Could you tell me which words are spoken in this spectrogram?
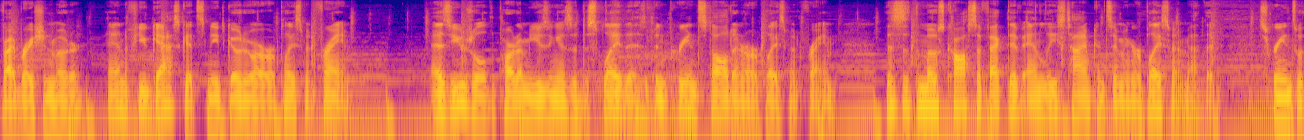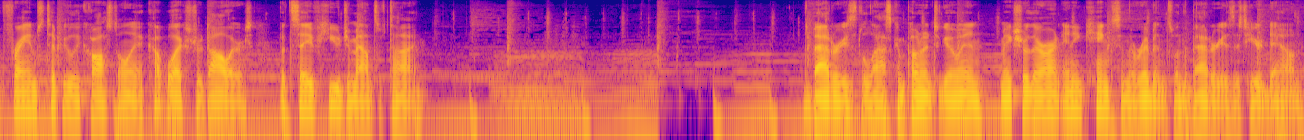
vibration motor, and a few gaskets need to go to our replacement frame. As usual, the part I'm using is a display that has been pre-installed in a replacement frame, this is the most cost effective and least time consuming replacement method. Screens with frames typically cost only a couple extra dollars, but save huge amounts of time. The battery is the last component to go in. Make sure there aren't any kinks in the ribbons when the battery is adhered down.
